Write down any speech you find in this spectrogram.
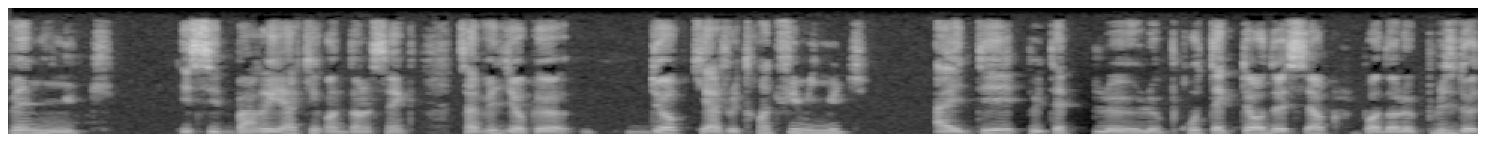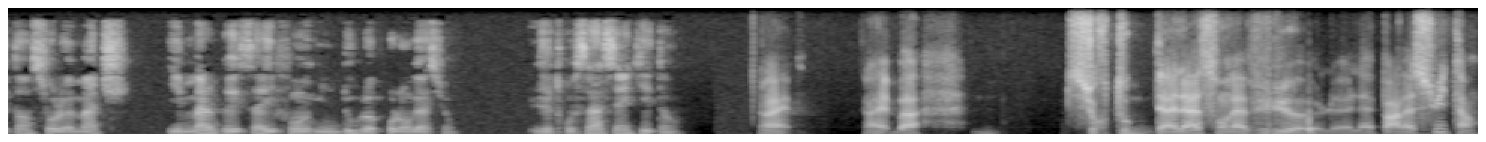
20 minutes. Et c'est Barrea qui rentre dans le 5. Ça veut dire que Dirk, qui a joué 38 minutes, a été peut-être le, le protecteur de cercle pendant le plus de temps sur le match. Et malgré ça, ils font une double prolongation. Je trouve ça assez inquiétant. Ouais. ouais bah, surtout que Dallas, on l'a vu euh, le- la- par la suite. Hein.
